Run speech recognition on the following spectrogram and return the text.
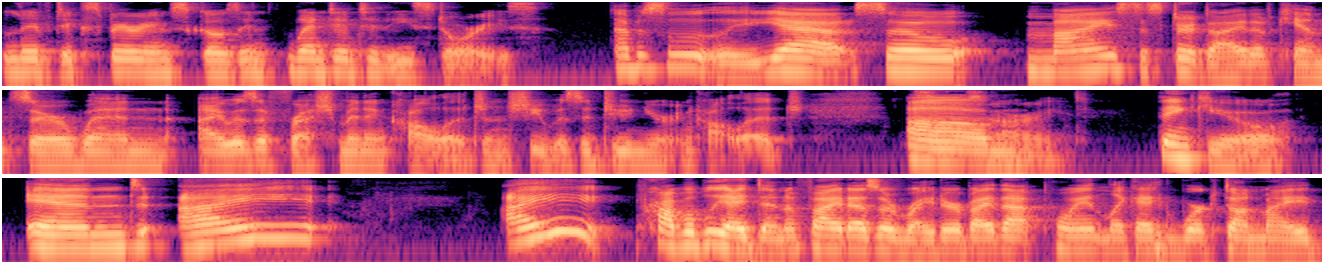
lived experience goes in went into these stories? Absolutely yeah. So my sister died of cancer when I was a freshman in college and she was a junior in college. Um, sorry. Thank you. And I I probably identified as a writer by that point. Like I had worked on my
